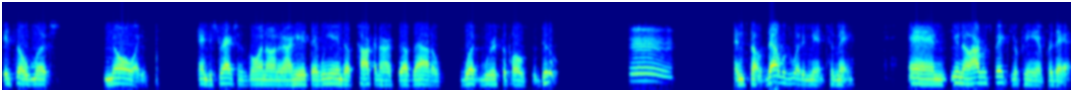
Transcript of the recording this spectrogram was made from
it's so much noise and distractions going on in our head that we end up talking ourselves out of what we're supposed to do. Mm. And so that was what it meant to me. And, you know, I respect your pen for that.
